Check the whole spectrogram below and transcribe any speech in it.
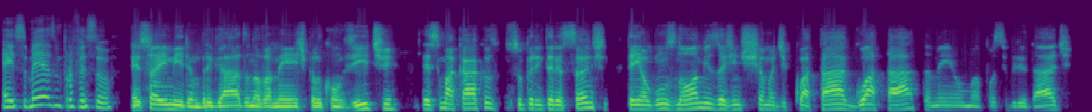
É isso mesmo, professor? É isso aí, Miriam. Obrigado novamente pelo convite. Esse macaco super interessante, tem alguns nomes, a gente chama de quatá, guatá também é uma possibilidade.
